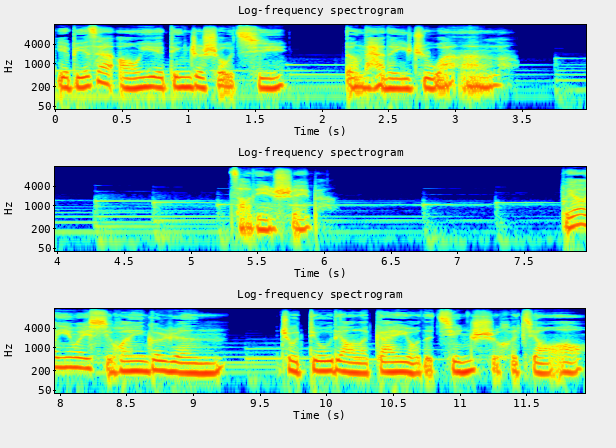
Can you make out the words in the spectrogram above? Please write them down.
也别再熬夜盯着手机等他的一句晚安了。早点睡吧。不要因为喜欢一个人就丢掉了该有的矜持和骄傲，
